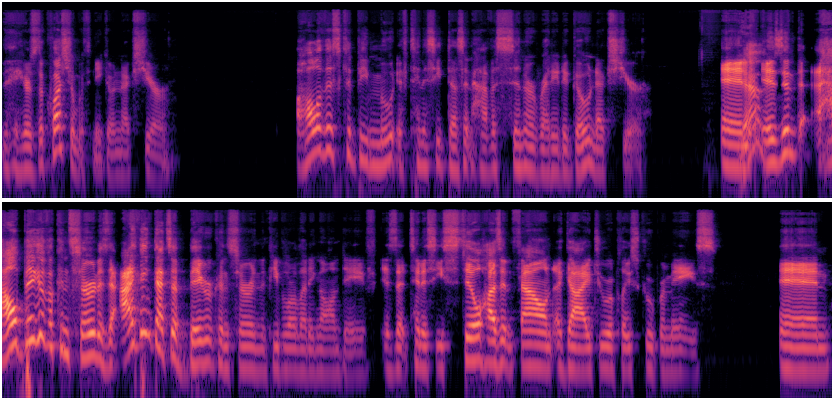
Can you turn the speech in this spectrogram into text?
here's the question with Nico next year? All of this could be moot if Tennessee doesn't have a center ready to go next year. And Yeah. isn't how big of a concern is that? I think that's a bigger concern than people are letting on, Dave, is that Tennessee still hasn't found a guy to replace Cooper Mays. And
